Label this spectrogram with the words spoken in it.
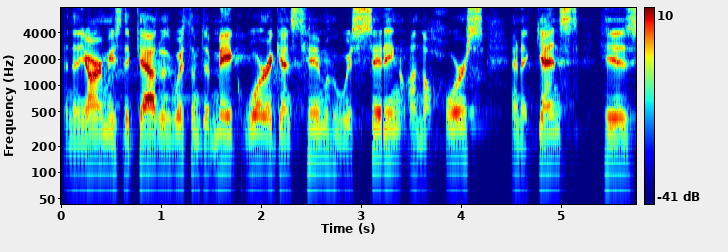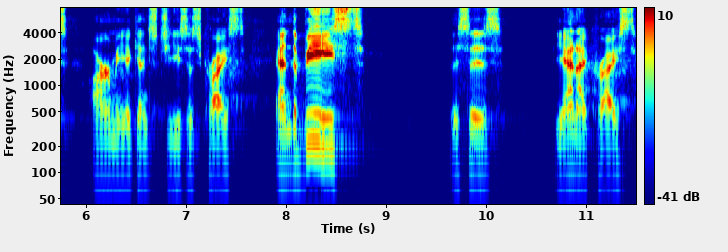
and the armies that gathered with them to make war against him who was sitting on the horse and against his army, against Jesus Christ. And the beast, this is the Antichrist,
